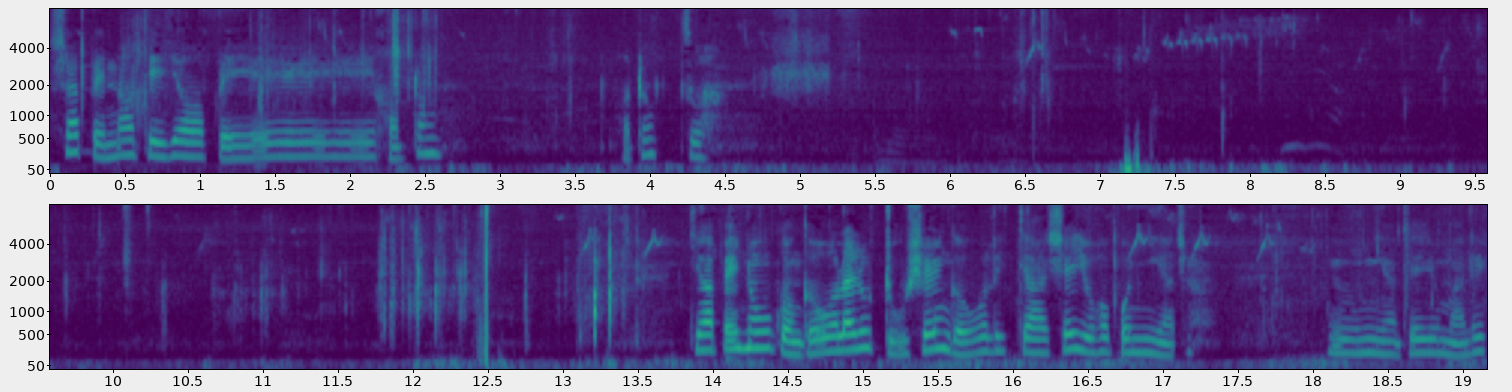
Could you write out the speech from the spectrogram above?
Sao bé nó thì do bé khó trong khó trong chùa cha bé nu còn cái lấy lúc chủ xe cái lấy cha xe vô học bao nhiêu chứ. Vô nhà chơi vô mà lấy.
